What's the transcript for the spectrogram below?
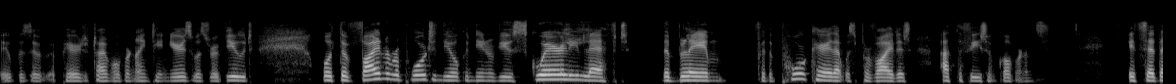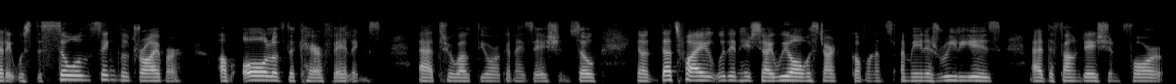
it was a, a, period of time over 19 years was reviewed. But the final report in the Dean review squarely left the blame for the poor care that was provided at the feet of governance. It said that it was the sole single driver of all of the care failings uh, throughout the organization. So, you know, that's why within HCI we always start governance. I mean, it really is uh, the foundation for,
